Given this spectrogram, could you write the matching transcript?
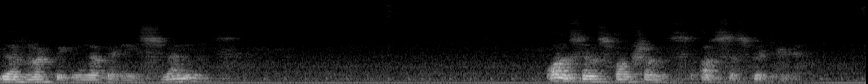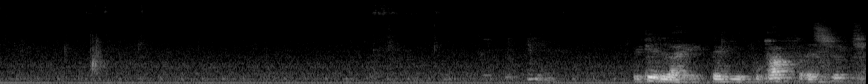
You are not picking up any smells. All sense functions are suspended. It is like when you put off a switch,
